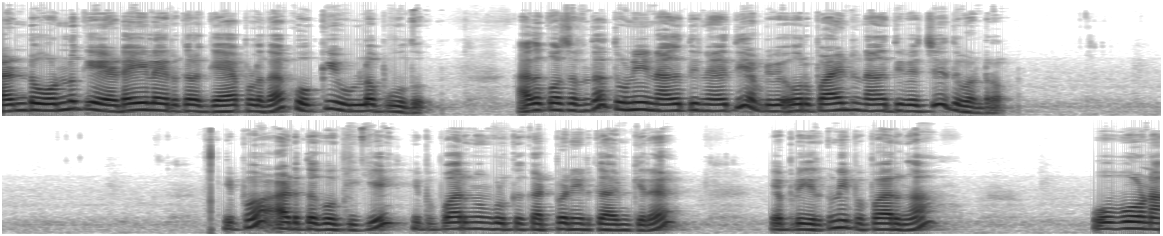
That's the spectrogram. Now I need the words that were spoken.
ரெண்டு ஒன்றுக்கு இடையில இருக்கிற கேப்பில் தான் கொக்கி உள்ளே போகுது. அதுக்கோசரம் தான் துணியை நகர்த்தி நகர்த்தி அப்படி ஒரு பாயிண்ட் நகர்த்தி வச்சு இது பண்ணுறோம் இப்போது அடுத்த கொக்கிக்கு இப்போ பாருங்கள் உங்களுக்கு கட் பண்ணிட்டு காமிக்கிறேன். எப்படி இருக்குன்னு இப்போ பாருங்கள் ஒவ்வொன்றா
